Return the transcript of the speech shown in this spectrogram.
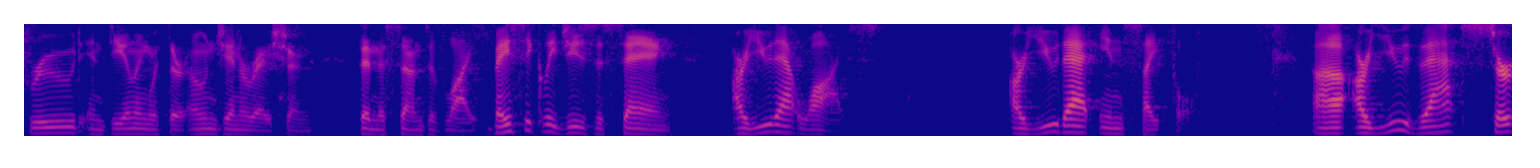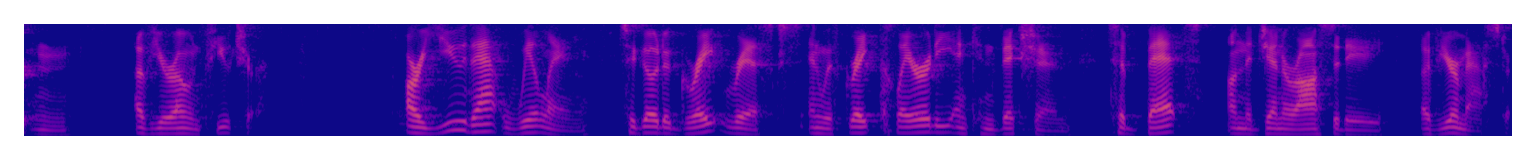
shrewd in dealing with their own generation than the sons of light. Basically, Jesus is saying, Are you that wise? Are you that insightful? Uh, are you that certain of your own future? Are you that willing to go to great risks and with great clarity and conviction to bet on the generosity of your master?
